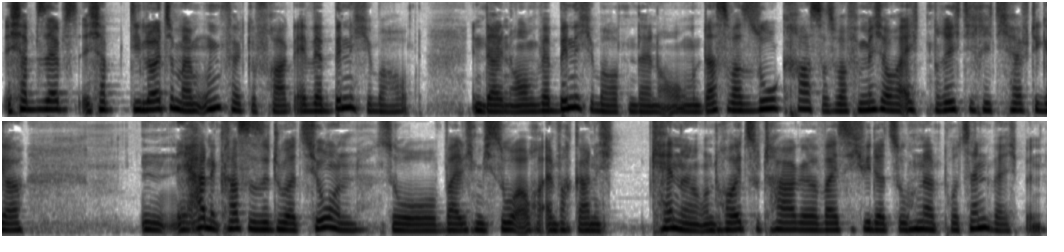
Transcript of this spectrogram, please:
Ich habe selbst, ich habe die Leute in meinem Umfeld gefragt, ey, wer bin ich überhaupt in deinen Augen? Wer bin ich überhaupt in deinen Augen? Und das war so krass. Das war für mich auch echt ein richtig, richtig heftiger, ja, eine krasse Situation, so, weil ich mich so auch einfach gar nicht kenne. Und heutzutage weiß ich wieder zu 100 Prozent, wer ich bin.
